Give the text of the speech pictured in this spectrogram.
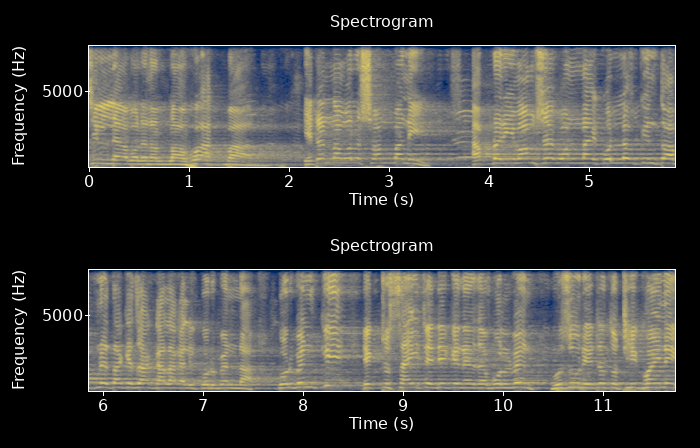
চিল্লা বলেন, আল্লাহ আকবার। এটার নাম হলো সম্মানী। আপনার ইমাম সাহেব অন্যায় করলেও কিন্তু আপনি তাকে যা গালাগালি করবেন না। করবেন কি? একটু সাইটে ডেকে নিয়ে যা বলবেন, হুজুর, এটা তো ঠিক হয়নি।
